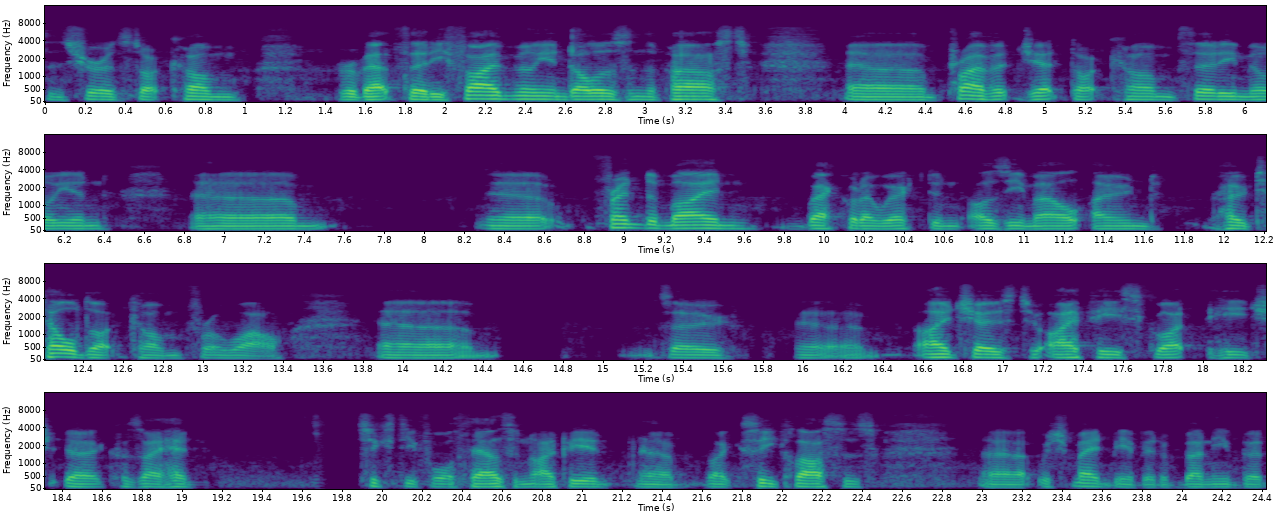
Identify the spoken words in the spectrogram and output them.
Insurance.com for about 35 million dollars in the past. Uh, privatejet.com 30 million. Um, a friend of mine back when I worked in OzEmail owned Hotel.com for a while. Um, so uh, I chose to IP squat he because uh, I had 64,000 IP uh, like C classes, uh, which made me a bit of money, but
